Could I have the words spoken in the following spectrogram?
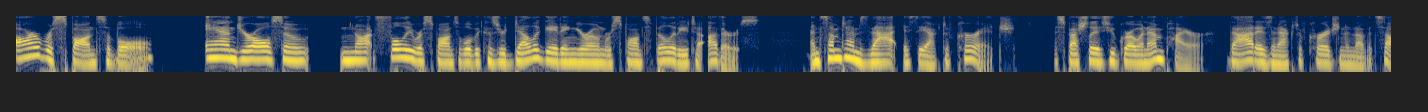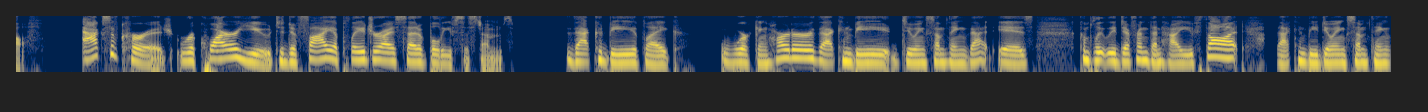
are responsible and you're also not fully responsible because you're delegating your own responsibility to others. And sometimes that is the act of courage, especially as you grow an empire. That is an act of courage in and of itself. Acts of courage require you to defy a plagiarized set of belief systems. That could be like working harder. That can be doing something that is completely different than how you thought. That can be doing something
